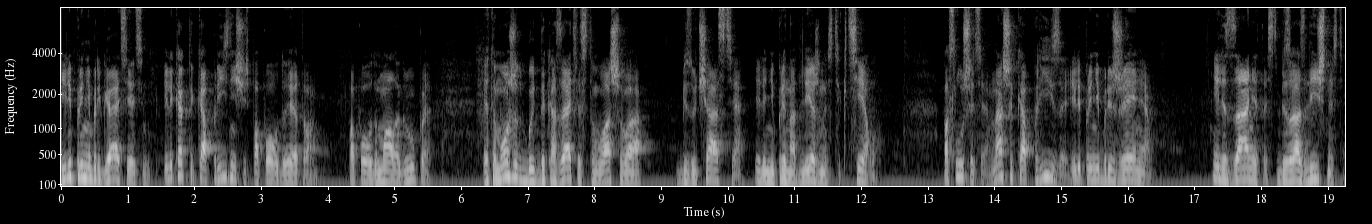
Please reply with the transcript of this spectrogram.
или пренебрегать этим, или как-то капризничать по поводу этого, по поводу малой группы, это может быть доказательством вашего безучастия или непринадлежности к телу. Послушайте, наши капризы или пренебрежение, или занятость, безразличность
